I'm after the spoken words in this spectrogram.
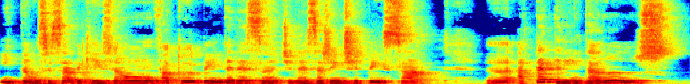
Então, você sabe que isso é um fator bem interessante, né? Se a gente pensar, eh, até 30 anos,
